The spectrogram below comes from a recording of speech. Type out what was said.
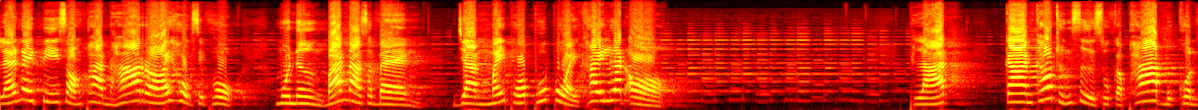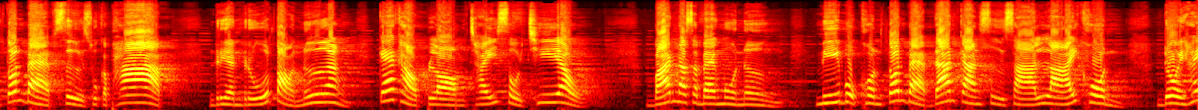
และในปี 2566 หมู่หนึ่งบ้านนาสแบง ยังไม่พบผู้ป่วยไข้เลือดออก พลัด การเข้าถึงสื่อสุขภาพบุคคลต้นแบบสื่อสุขภาพ เรียนรู้ต่อเนื่อง แก้ข่าวปลอมใช้โซเชียล บ้านนาสแบงหมู่หนึ่ง มีบุคคลต้นแบบด้านการสื่อสารหลายคน โดยให้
